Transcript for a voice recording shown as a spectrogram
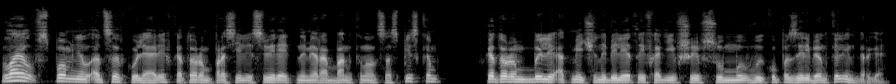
Лайл вспомнил о циркуляре, в котором просили сверять номера банкнот со списком, в котором были отмечены билеты, входившие в сумму выкупа за ребенка Линдберга.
